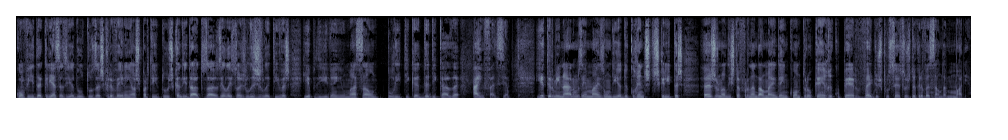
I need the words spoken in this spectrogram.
convida crianças e adultos a escreverem aos partidos candidatos às eleições legislativas e a pedirem uma ação política dedicada à infância. E a terminarmos em mais um dia de correntes descritas, a jornalista Fernanda Almeida encontrou quem recupere velhos processos de gravação da memória.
